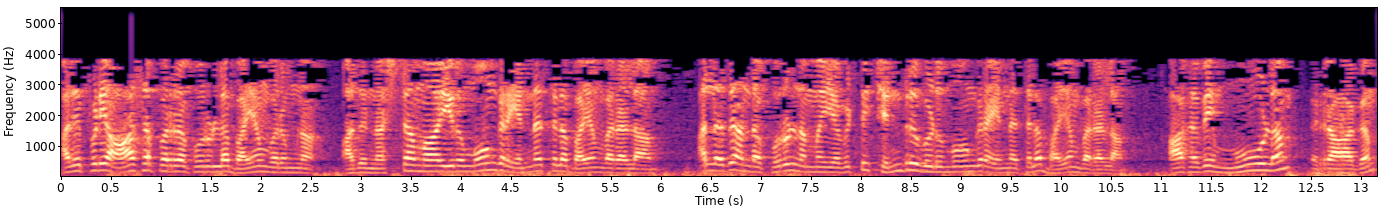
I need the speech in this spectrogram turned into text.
அது எப்படி ஆசைப்படுற பொருள்ல பயம் வரும்னா அது நஷ்டமாயிருமோங்கிற எண்ணத்துல பயம் வரலாம். அல்லது அந்த பொருள் நம்ம விட்டு சென்று விடுமோங்கிற எண்ணத்துல பயம் வரலாம். ஆகவே மூலம் ராகம்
